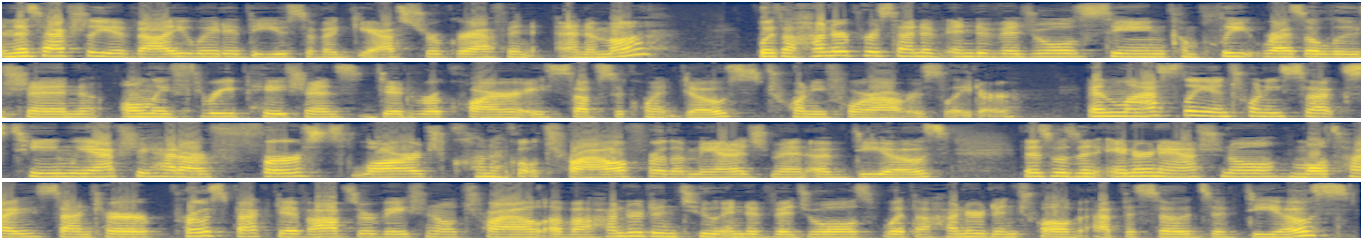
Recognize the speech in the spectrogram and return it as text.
and this actually evaluated the use of a gastrograph gastrografin enema. With 100% of individuals seeing complete resolution, only three patients did require a subsequent dose 24 hours later. And lastly, in 2016, we actually had our first large clinical trial for the management of DIOS. This was an international, multi-center, prospective observational trial of 102 individuals with 112 episodes of DIOS.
